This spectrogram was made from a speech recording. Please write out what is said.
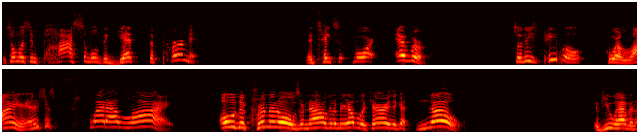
It's almost impossible to get the permit. It takes forever. So these people who are lying, and it's just flat out lie. Oh, the criminals are now going to be able to carry the gun. No. If you have an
